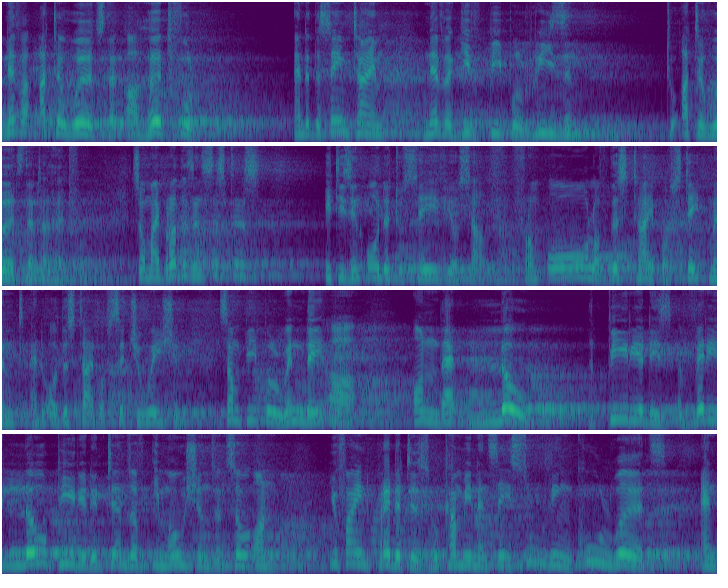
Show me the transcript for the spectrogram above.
never utter words that are hurtful. And at the same time, never give people reason to utter words that are hurtful. So, my brothers and sisters, it is in order to save yourself from all of this type of statement and or this type of situation. Some people, when they are on that low, the period is a very low period in terms of emotions and so on. You find predators who come in and say soothing, cool words, and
